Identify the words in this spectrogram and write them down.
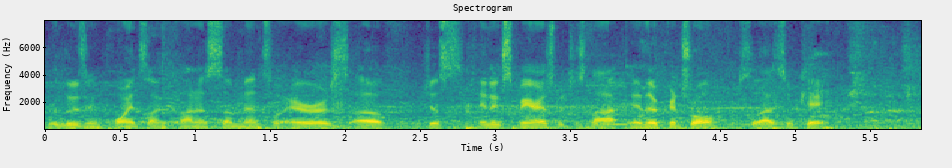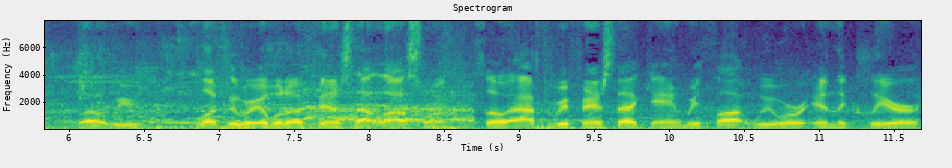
we're losing points on kind of some mental errors of just inexperience, which is not in their control. So that's okay. But we luckily were able to finish that last one. So after we finished that game, we thought we were in the clear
